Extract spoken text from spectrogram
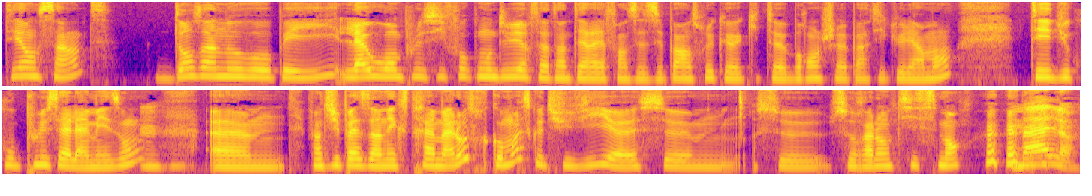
t'es enceinte dans un nouveau pays, là où en plus il faut conduire, ça t'intéresse. Enfin, c'est pas un truc euh, qui te branche particulièrement. T'es du coup plus à la maison. Mhm. Euh, enfin, tu passes d'un extrême à l'autre. Comment est-ce que tu vis euh, ce, ce, ce ralentissement Mal,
